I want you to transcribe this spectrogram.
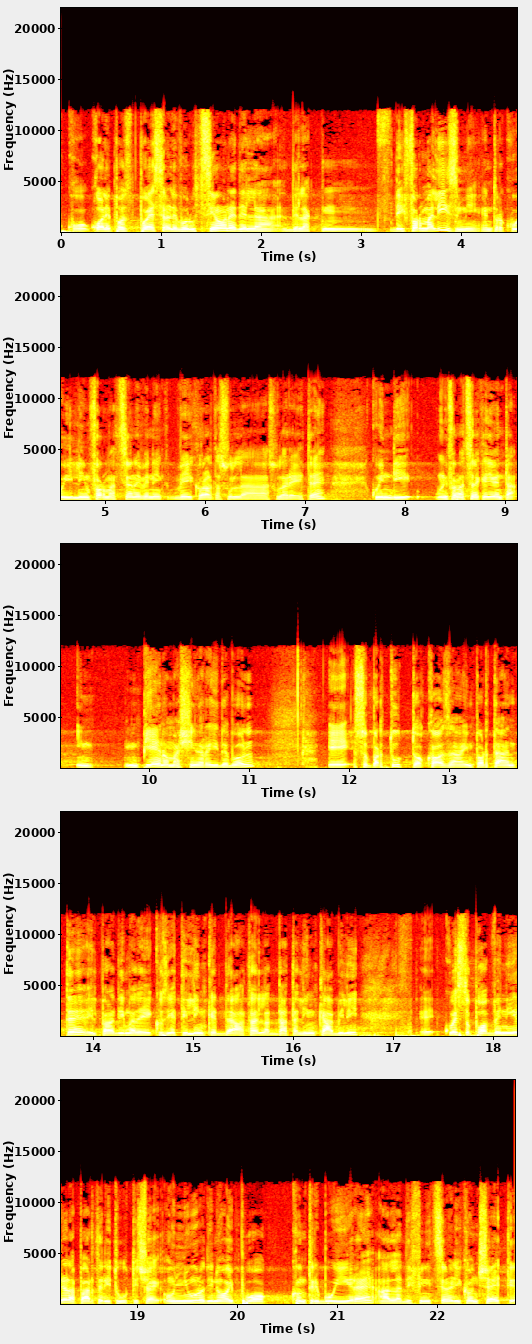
quale può essere l'evoluzione della, della, dei formalismi entro cui l'informazione viene veicolata sulla, sulla rete, quindi un'informazione che diventa in, in pieno machine readable e soprattutto, cosa importante, il paradigma dei cosiddetti linked data, la data linkabili, eh, questo può avvenire da parte di tutti, cioè ognuno di noi può contribuire alla definizione di concetti,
